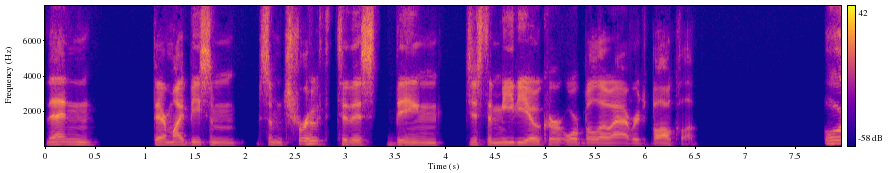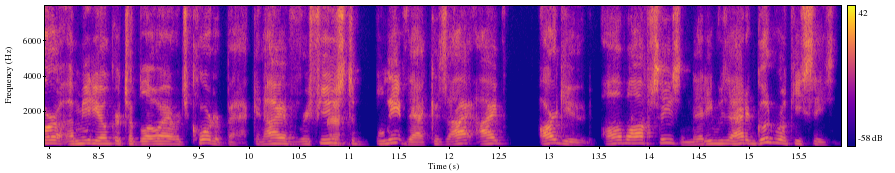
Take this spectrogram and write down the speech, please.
then there might be some some truth to this being just a mediocre or below average ball club. Or a mediocre to below average quarterback. And I have refused to believe that because I I argued all off season that he was had a good rookie season.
